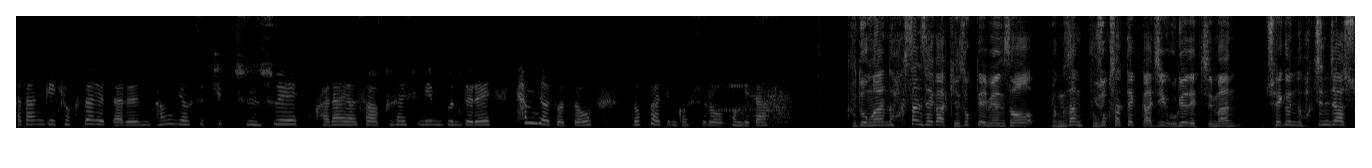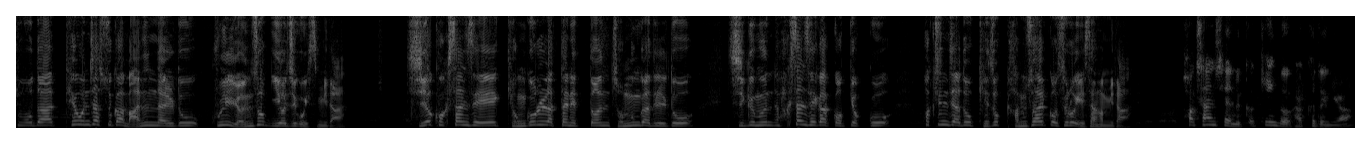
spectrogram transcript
4단계 격상에 따른 방역 수칙 준수에 관하여서 부산 시민분들의 참여도도 높아진 것으로 봅니다. 그동안 확산세가 계속되면서 병상 부족 사태까지 우려됐지만 최근 확진자 수보다 퇴원자 수가 많은 날도 9일 연속 이어지고 있습니다. 지역 확산세에 경고를 나타냈던 전문가들도 지금은 확산세가 꺾였고 확진자도 계속 감소할 것으로 예상합니다. 확산세는 꺾인 것 같거든요.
